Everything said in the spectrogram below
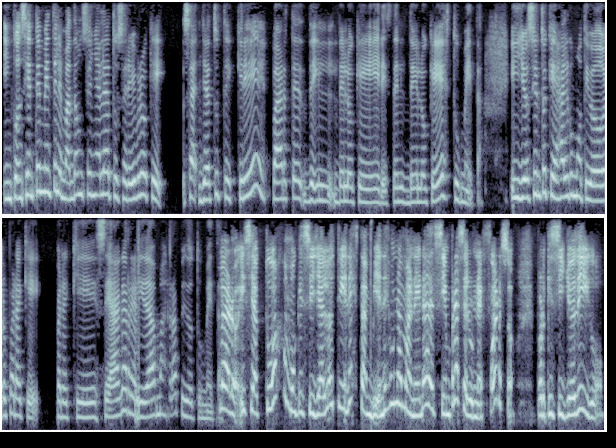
inconscientemente le manda un señal a tu cerebro que o sea, ya tú te crees parte de, lo que eres, de, de, lo que es tu meta. Y yo siento que es algo motivador para que para que se haga realidad más rápido tu meta. Claro, y si actúas como que si ya lo tienes, también es una manera de siempre hacer un esfuerzo, porque si yo digo,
